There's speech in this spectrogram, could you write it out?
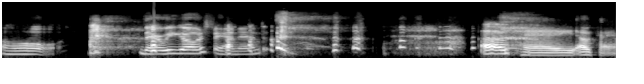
Oh, there we go, Shannon. okay, okay.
